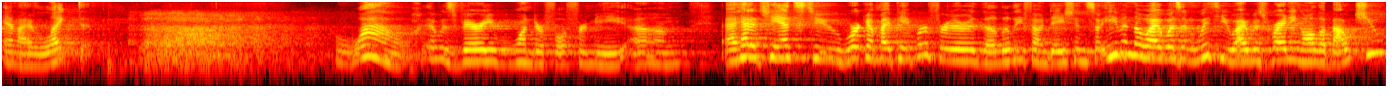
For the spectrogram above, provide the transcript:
and I liked it. Wow, it was very wonderful for me. Um, I had a chance to work on my paper for the Lilly Foundation. So even though I wasn't with you, I was writing all about you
